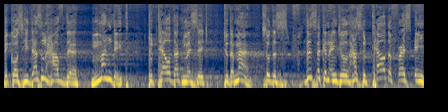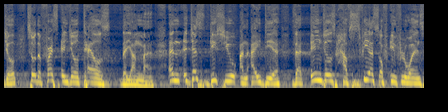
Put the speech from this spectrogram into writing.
because he doesn't have the mandate to tell that message to the man. So this, this second angel has to tell the first angel, so the first angel tells the young man. And it just gives you an idea that angels have spheres of influence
